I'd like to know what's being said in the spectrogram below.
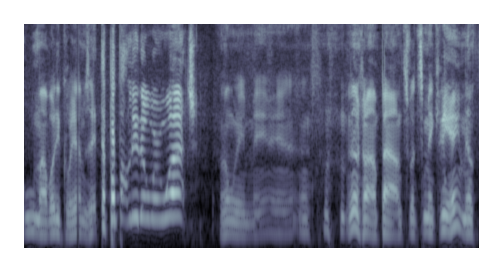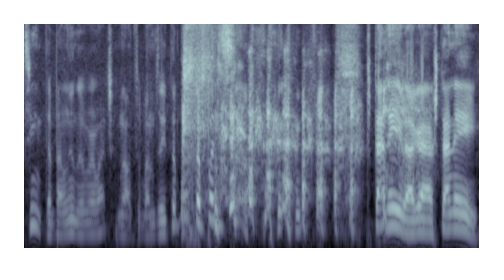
ou m'envoient des courriels me disent T'as pas parlé d'Overwatch Ah oui, mais euh, là, j'en parle. Tu vas-tu m'écrire? Hey, merci, t'as parlé d'Overwatch Non, tu vas me dire T'as pas, t'as pas dit ça. Je tanné, Laurent, je tanné.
